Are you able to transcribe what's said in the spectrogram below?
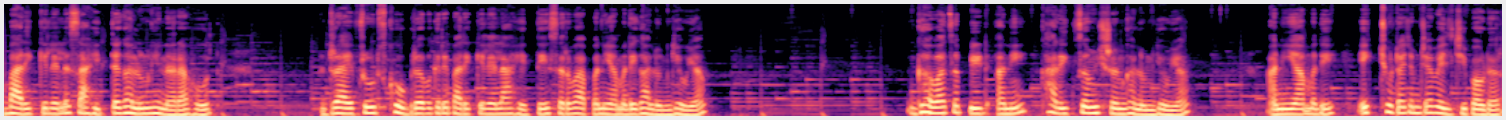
बारीक केलेलं साहित्य घालून घेणार आहोत. ड्रायफ्रूट्स खोबरं वगैरे बारीक केलेलं आहे ते सर्व आपण यामध्ये घालून घेऊया. गव्हाचं पीठ आणि खारीकचं मिश्रण घालून घेऊया. आणि यामध्ये एक छोटा चमचा वेलची पावडर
